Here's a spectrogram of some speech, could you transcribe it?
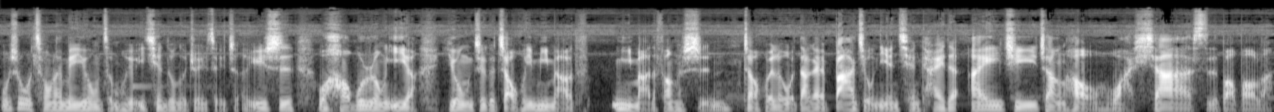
我说：“我从来没用，怎么会有一千多个追随者？”于是我好不容易啊，用这个找回密码的密码的方式，找回了我大概八九年前开的 IG 账号。哇，吓死宝宝了！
